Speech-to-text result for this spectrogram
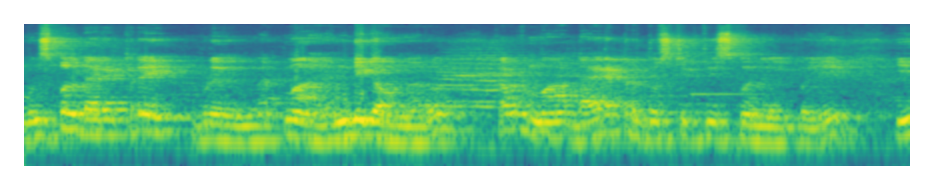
మున్సిపల్ డైరెక్టరే ఇప్పుడు మెప్మా ఎండీగా ఉన్నారు. కాబట్టి మా డైరెక్టర్ దృష్టికి తీసుకొని వెళ్ళిపోయి ఈ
